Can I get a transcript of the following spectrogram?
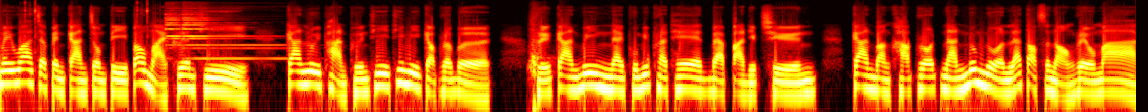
ไม่ว่าจะเป็นการโจมตีเป้าหมายเคลื่อนที่ การลุยผ่านพื้นที่ที่มีกับระเบิด หรือการวิ่งในภูมิประเทศแบบป่าดิบชื้น การบังคับรถนั้นนุ่มนวลและตอบสนองเร็วมาก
